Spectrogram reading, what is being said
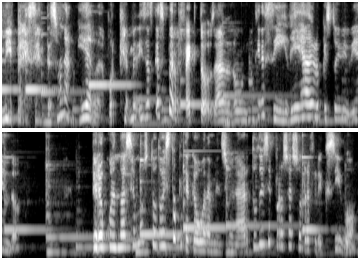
mi presente es una mierda, ¿por qué me dices que es perfecto? O sea, no, tienes idea de lo que estoy viviendo. Pero cuando hacemos todo esto que te acabo de mencionar, todo ese proceso reflexivo,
